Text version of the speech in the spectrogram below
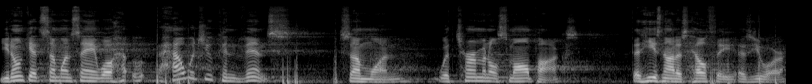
You don't get someone saying, well, how, would you convince someone with terminal smallpox that he's not as healthy as you are.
